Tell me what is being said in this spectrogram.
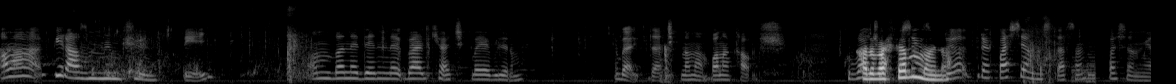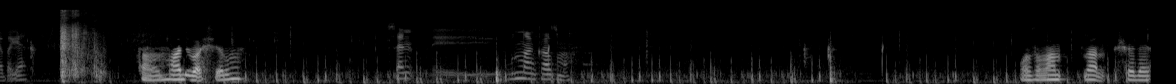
Ama biraz mümkün değil. Onun da nedenini belki açıklayabilirim. Belki de açıklamam bana kalmış. Kurbağa Hadi başlayalım mı oyuna? Direkt başlayalım istersen. Başlayalım ya da gel. Tamam hadi başlayalım. Sen eee, bundan kazma. O zaman ben şöyle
